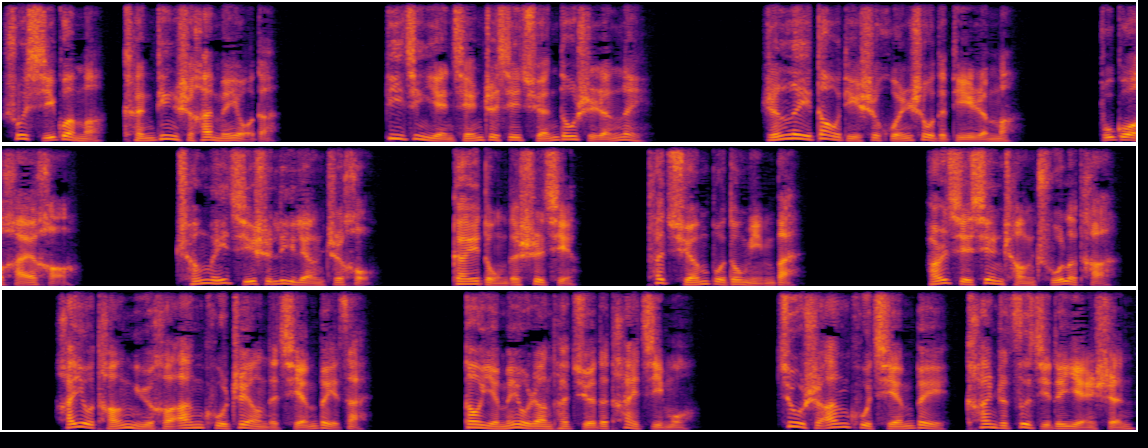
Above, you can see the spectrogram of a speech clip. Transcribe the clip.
说习惯吗？肯定是还没有的。毕竟眼前这些全都是人类，人类到底是魂兽的敌人吗？不过还好，成为骑士力量之后，该懂的事情他全部都明白。而且现场除了他，还有唐女和安库这样的前辈在，倒也没有让他觉得太寂寞。就是安库前辈看着自己的眼神，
